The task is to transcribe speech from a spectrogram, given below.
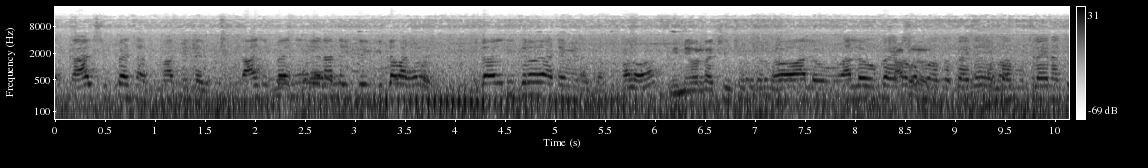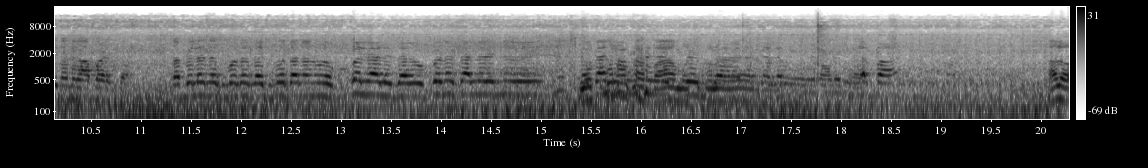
సార్ కాలు సిప్పాయి సార్ మా పిల్లలు. కాలు సిప్పాయి నన్ను ఇట్లా ఇట్లా పట్టుకోండి ఇట్లా వచ్చి ఇద్దరు సార్. హలో? వాళ్ళు వాళ్ళు ఒక ముసలాయన వచ్చి నన్ను కాపాడుతారు నా పిల్లలు చచ్చిపోతాను చచ్చిపోతాను నువ్వు ఒక్కరు కాలేదు సార్ కళ్ళు హలో?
